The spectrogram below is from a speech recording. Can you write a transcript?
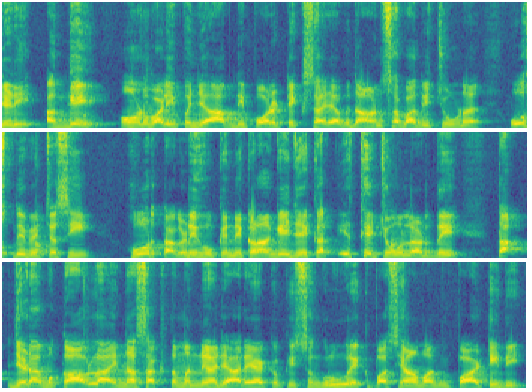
ਜਿਹੜੀ ਅੱਗੇ ਆਉਣ ਵਾਲੀ ਪੰਜਾਬ ਦੀ ਪੋਲਿਟਿਕਸ ਹੈ ਜਾਂ ਵਿਧਾਨ ਸਭਾ ਦੀ ਚੋਣ ਹੈ ਉਸ ਦੇ ਵਿੱਚ ਅਸੀਂ ਹੋਰ ਤਗੜੇ ਹੋ ਕੇ ਨਿਕਲਾਂਗੇ। ਜੇਕਰ ਇੱਥੇ ਚੋਣ ਲੜਦੇ, ਤਾਂ ਜਿਹੜਾ ਮੁਕਾਬਲਾ ਇੰਨਾ ਸਖਤ ਮੰਨਿਆ ਜਾ ਰਿਹਾ ਕਿਉਂਕਿ ਸੰਗਰੂਰ ਇੱਕ ਪਾਸੇ ਆਮ ਆਦਮੀ ਪਾਰਟੀ ਦੀ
